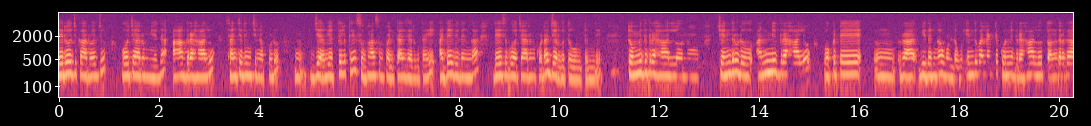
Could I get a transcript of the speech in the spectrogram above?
ఏ రోజుకు ఆ రోజు? గోచారం మీద ఆ గ్రహాలు సంచరించినప్పుడు వ్యక్తులకి శుభాశుభ ఫలితాలు జరుగుతాయి. అదేవిధంగా దేశగోచారం కూడా జరుగుతూ ఉంటుంది. తొమ్మిది గ్రహాల్లోనూ చంద్రుడు అన్ని గ్రహాలు ఒకటే రా విధంగా ఉండవు. ఎందువల్లంటే కొన్ని గ్రహాలు తొందరగా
